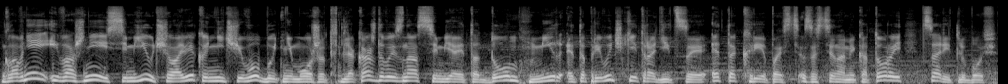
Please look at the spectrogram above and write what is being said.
Главнее и важнее семьи у человека ничего быть не может. Для каждого из нас семья – это дом, мир – это привычки и традиции, это крепость, за стенами которой царит любовь.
